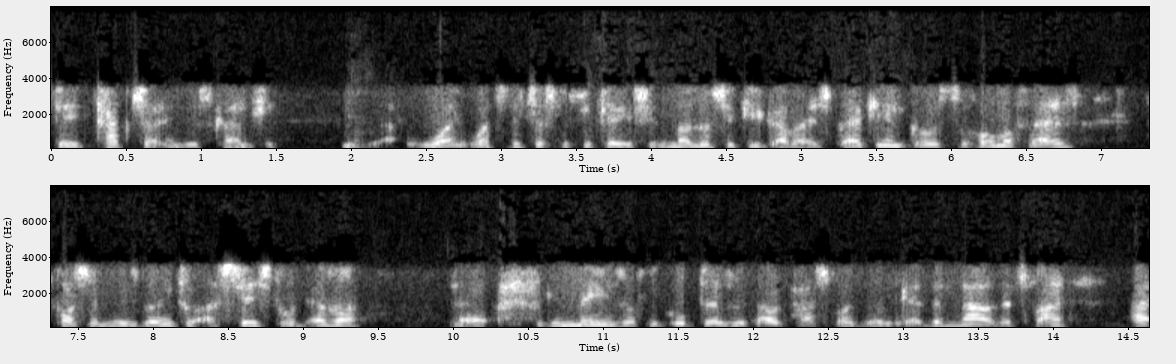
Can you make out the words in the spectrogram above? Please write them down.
state capture in this country? Why, what's the justification? Malusi Gigaba is back in, goes to Home Affairs, possibly is going to assist whatever uh, remains of the Guptas without passports, they'll get them now, that's fine. I,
